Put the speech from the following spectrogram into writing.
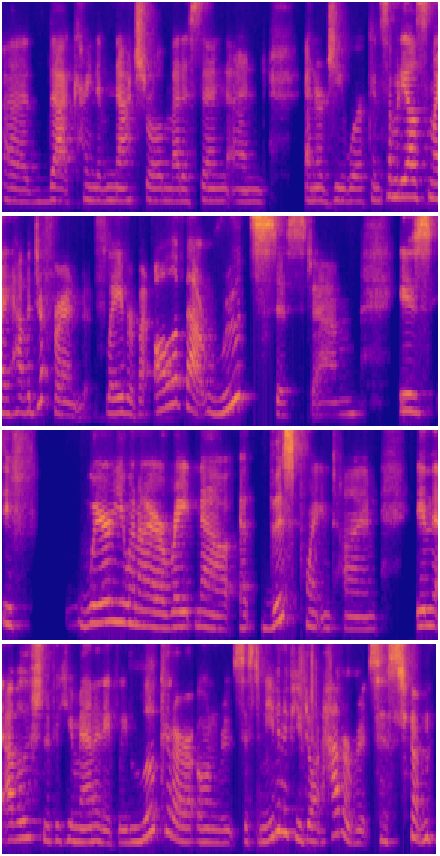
uh, that kind of natural medicine and energy work. And somebody else might have a different flavor. But all of that root system is if where you and I are right now at this point in time in the evolution of humanity, if we look at our own root system, even if you don't have a root system,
